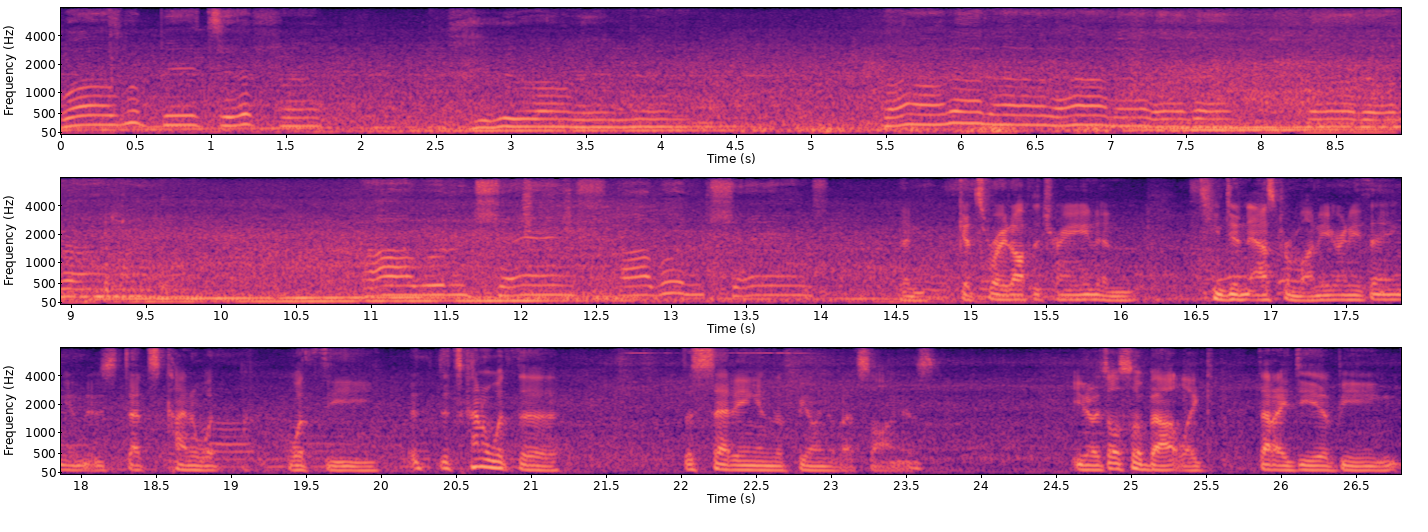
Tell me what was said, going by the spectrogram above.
What would be different if you only knew? La, da, I wouldn't change, I wouldn't change. Then gets right off the train and he didn't ask for money or anything, and was, that's kind of what what the it, it's kind of what the the setting and the feeling of that song is. You know, it's also about like that idea of being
